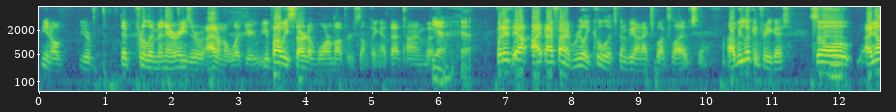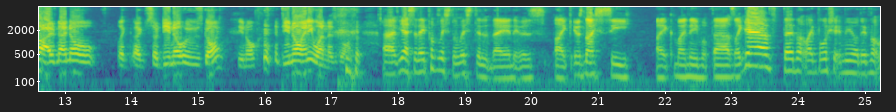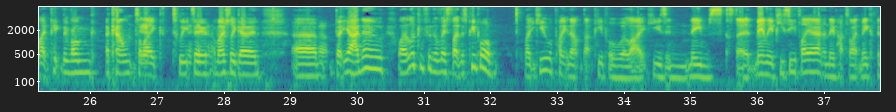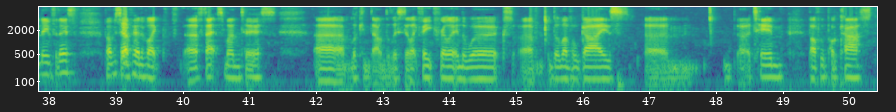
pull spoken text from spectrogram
you know, your the preliminaries, or I don't know what you're. You probably start a warm up or something at that time, but Yeah. Yeah. But it, I, I find it really cool. It's going to be on Xbox Live, so I'll be looking for you guys. So I know, I, I know, like, like. So do you know who's going? Do you know? do you know anyone that's going? Um, yeah, so they published the list, didn't they? And it was like it was nice to see like my name up there. I was like, yeah, they're not like bullshitting me, or they've not like picked the wrong account to Yeah. like tweet to. I'm actually going. Um, Yeah. But yeah, I know. Like looking through the list, like there's people like you were pointing out that people were like using names because they're mainly a PC player and they've had to like make up a name for this. But obviously, Yep. I've heard of like uh, Fets Mantis. Um, looking down the list, there like Fate Thriller in the works, um, the Level Guys, um, uh, Tim, Battlefield Podcast.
